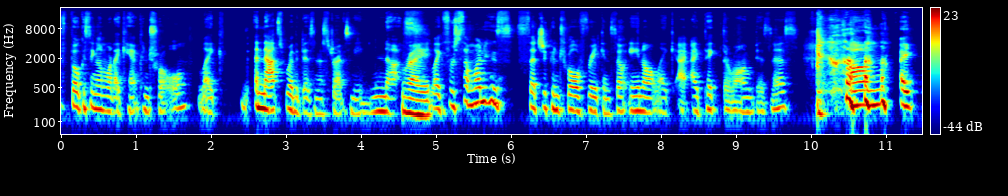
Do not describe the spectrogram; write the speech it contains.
focusing on what I can't control, like and that's where the business drives me nuts. Right. Like for someone who's such a control freak and so anal, like I, I picked the wrong business. Um I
